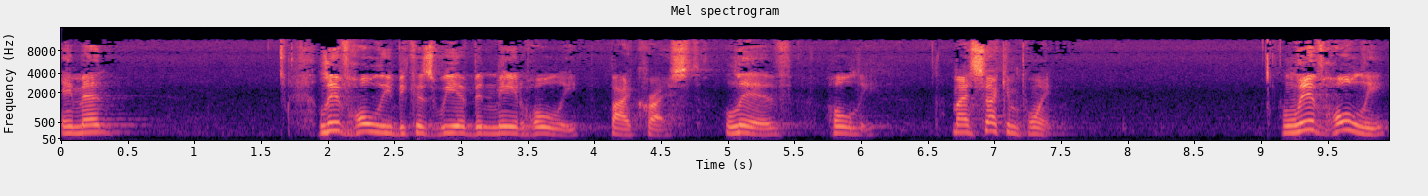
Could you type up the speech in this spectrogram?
Amen. Live holy because we have been made holy by Christ. Live holy. My second point. Live holy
